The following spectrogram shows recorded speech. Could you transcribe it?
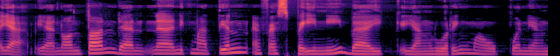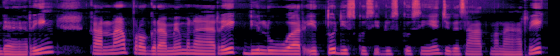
ya ya nonton dan uh, nikmatin FSP ini baik yang luring maupun yang daring karena programnya menarik di luar itu diskusi-diskusinya juga sangat menarik.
